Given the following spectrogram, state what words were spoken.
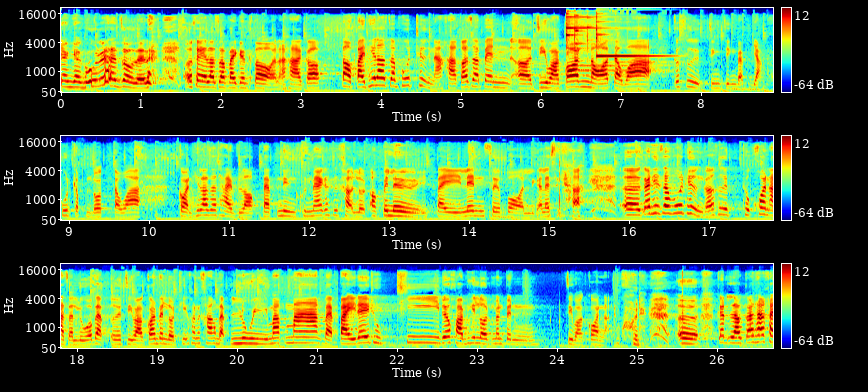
ยังยังพูดไม่ทันจบเลยนะโอเค เราจะไปกันต่อนะคะ ก็ต่อไปที่เราจะพูดถึงนะคะ ก็จะเป็นจีวากอนเนาะแต่ว่าก็คือจริง ๆ แบบอยากพูดกับรถ แต่ว่าก่อนที่เราจะถ่ายบล็อกแป๊บหนึ่งคุณแม่ก็คือขับรถออกไปเลย ไปเล่นเซิร์ฟบอร์ดหรืออะไรสักอย่างเออก็ที่จะพูดถึงก็คือทุกคนอาจจะรู้ว่าแบบเออจีวากอนเป็นรถที่ค่อนข้างแบบลุยมาก ๆ แบบไปได้ทุกที่ด้วยความที่รถมันเป็น จิวากรอะทุกคน เออก็แล้วก็ถ้าใคร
